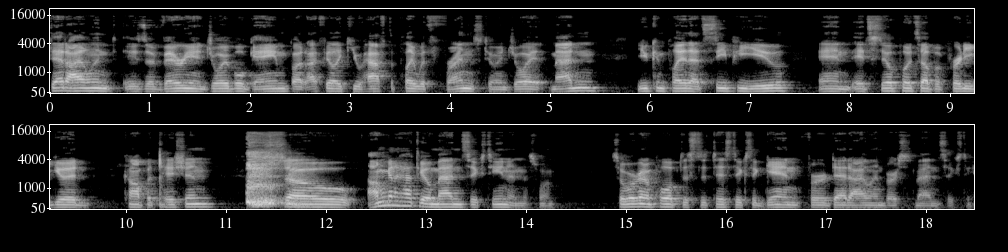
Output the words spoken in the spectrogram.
Dead Island is a very enjoyable game, but I feel like you have to play with friends to enjoy it. Madden, you can play that CPU, and it still puts up a pretty good competition. So I'm going to have to go Madden 16 in this one. So we're going to pull up the statistics again for Dead Island versus Madden 16.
